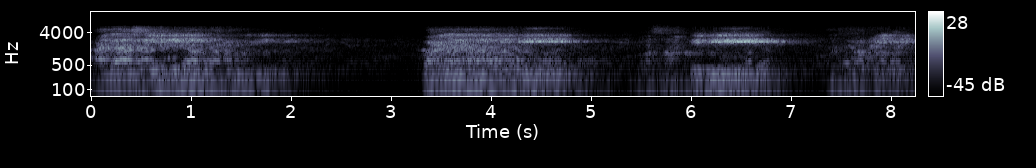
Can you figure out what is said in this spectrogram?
على سيدنا محمد وعلى آله وصحبه أجمعين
